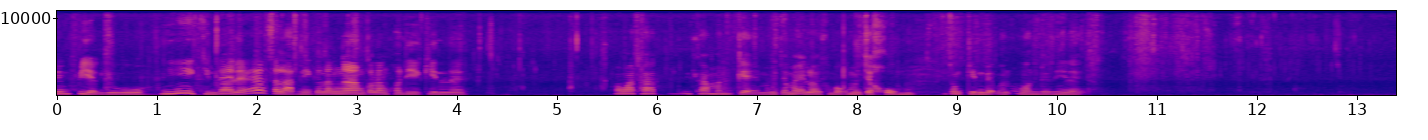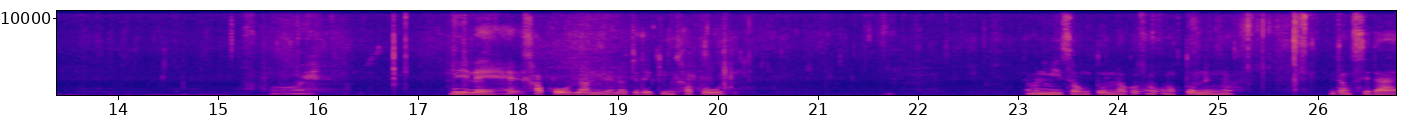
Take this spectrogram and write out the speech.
ยังเปียกอยู่ นี่กินได้แล้ว สลัดนี้กำลังงามกำลังพอดีกินเลย เพราะว่าถ้าถ้ามันแก่มันจะไม่อร่อยเขาบอกมันจะขม ต้องกินแบบอ่อนๆแบบนี้แหละโอ้ยนี่แหละข้าวโพดเรานี่แหละเราจะได้กินข้าวโพด ถ้ามันมีสองต้นเราก็เอาออกต้นหนึ่งเนาะไม่ต้องเสียดาย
